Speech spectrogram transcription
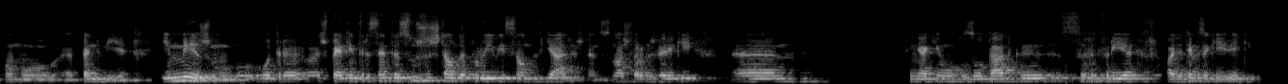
como pandemia. E mesmo, outro aspecto interessante, a sugestão da proibição de viagens. Portanto, se nós formos ver aqui, hum, tinha aqui um resultado que se referia, olha, temos aqui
